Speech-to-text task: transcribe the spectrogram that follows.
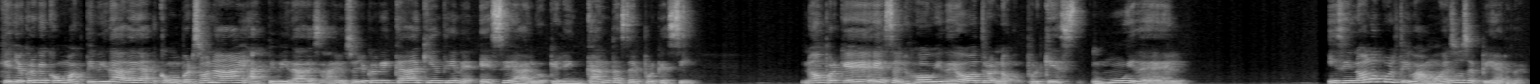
que yo creo que como actividades, como persona hay, actividades hay. O sea, yo creo que cada quien tiene ese algo que le encanta hacer porque sí. No porque es el hobby de otro, no, porque es muy de él. Y si no lo cultivamos, eso se pierde.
